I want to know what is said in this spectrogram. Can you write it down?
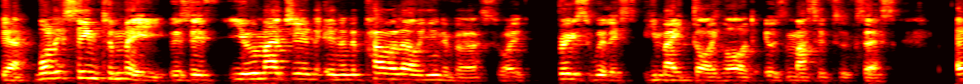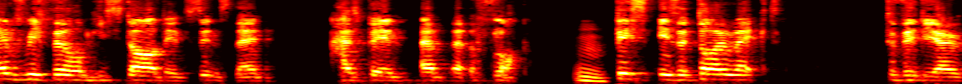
Yeah. Well, it seemed to me as if you imagine in a parallel universe, right? Bruce Willis, he made Die Hard. It was a massive success. Every film he starred in since then has been a, a flop. Mm. This is a direct to video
